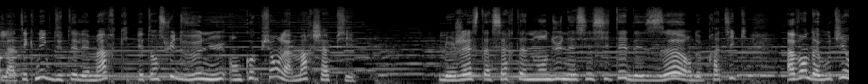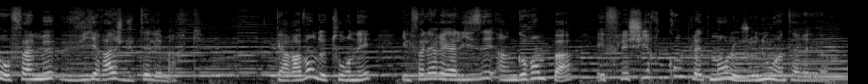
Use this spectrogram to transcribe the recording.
La technique du télémark est ensuite venue en copiant la marche à pied. Le geste a certainement dû nécessiter des heures de pratique avant d'aboutir au fameux virage du télémark. Car avant de tourner, il fallait réaliser un grand pas et fléchir complètement le genou intérieur.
